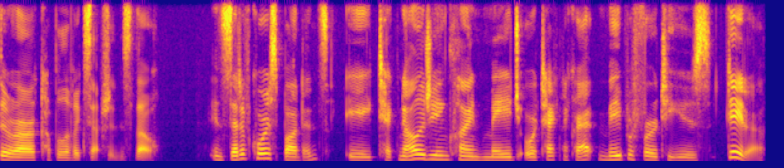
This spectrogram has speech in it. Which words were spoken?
There are a couple of exceptions, though. Instead of correspondence, a technology inclined mage or technocrat may prefer to use data.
